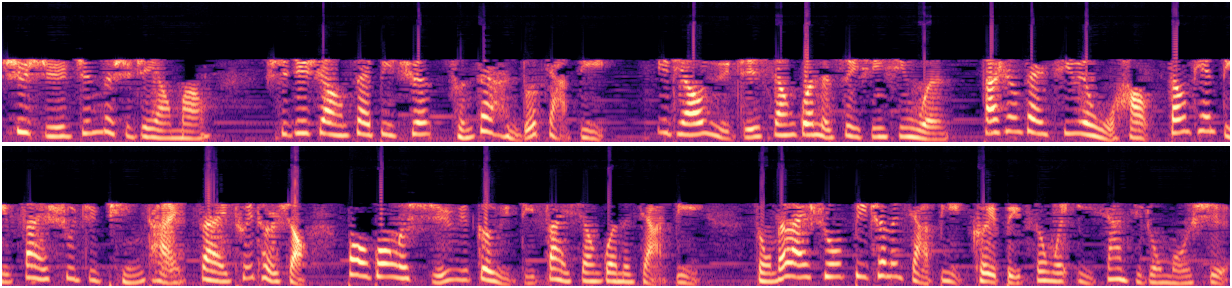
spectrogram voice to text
事实真的是这样吗？实际上，在币圈存在很多假币。一条与之相关的最新新闻发生在七月五号，当天，DeFi 数据平台在 Twitter 上曝光了十余个与 DeFi 相关的假币。总的来说，币圈的假币可以被分为以下几种模式。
